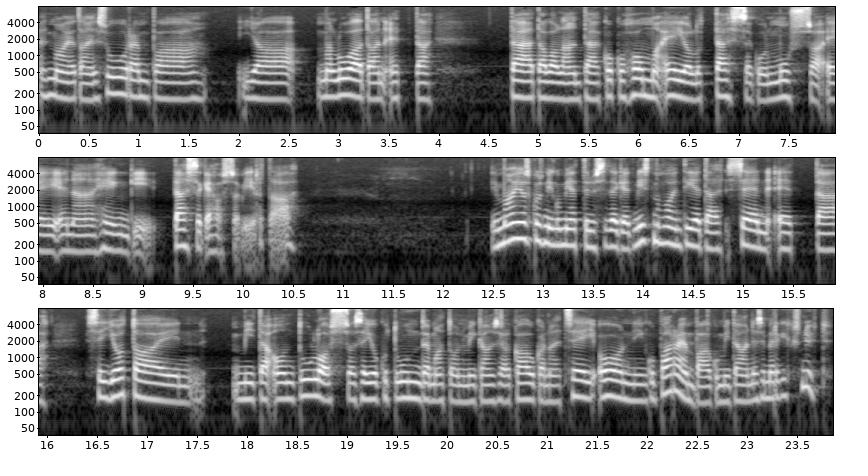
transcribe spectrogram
että mä oon jotain suurempaa, ja mä luotan, että tämä tavallaan tämä koko homma ei ollut tässä, kun mussa ei enää henki tässä kehossa virtaa. Ja mä oon joskus niinku miettinyt sitäkin, että mistä mä voin tietää sen, että se jotain, mitä on tulossa, se joku tuntematon, mikä on siellä kaukana, että se ei ole niinku parempaa kuin mitä on esimerkiksi nyt.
